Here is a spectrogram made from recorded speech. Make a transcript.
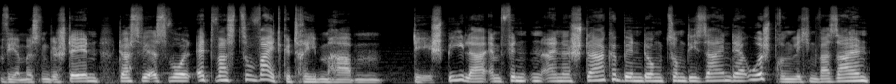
Wir müssen gestehen, dass wir es wohl etwas zu weit getrieben haben. Die Spieler empfinden eine starke Bindung zum Design der ursprünglichen Vasallen,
